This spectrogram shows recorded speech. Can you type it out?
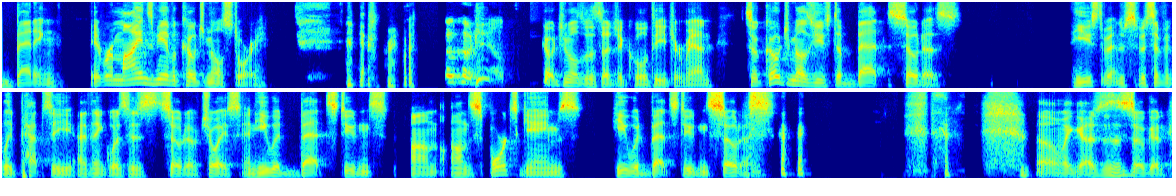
betting, it reminds me of a Coach Mills story. oh, Coach Mills. Coach Mills was such a cool teacher, man. So Coach Mills used to bet sodas. He used to bet specifically Pepsi, I think was his soda of choice. And he would bet students um, on sports games, he would bet students sodas. oh my gosh, this is so good.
